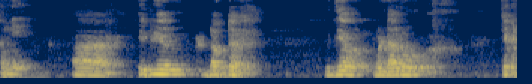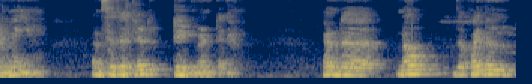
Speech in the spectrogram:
ಕಮ್ಮಿ ಆಗಿದೆ EPN doctor Vidya Bandaru checked me and suggested treatment. And uh, now the final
